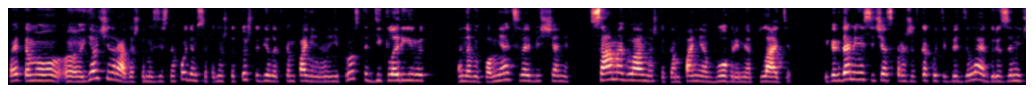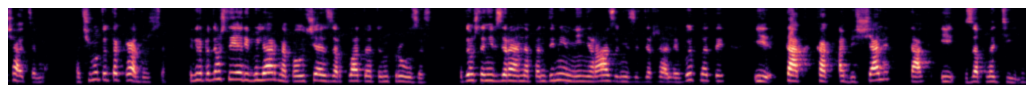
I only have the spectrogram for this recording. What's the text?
Поэтому э, я очень рада, что мы здесь находимся, потому что то, что делает компания, она не просто декларирует, она выполняет свои обещания. Самое главное, что компания вовремя платит. И когда меня сейчас спрашивают, как у тебя дела, я говорю, замечательно. А чему ты так радуешься? Я говорю, потому что я регулярно получаю зарплату от Incruises, потому что, невзирая на пандемию, мне ни разу не задержали выплаты, и так, как обещали, так и заплатили.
